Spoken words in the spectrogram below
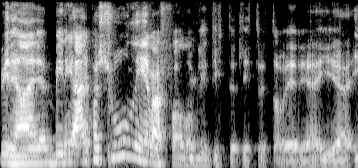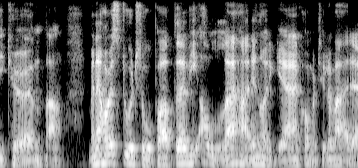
begynner jeg, begynner jeg, personlig i hvert fall å bli dyttet litt utover i, i køen. Da. Men jeg har jo stor tro på at vi alle her i Norge kommer til å være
